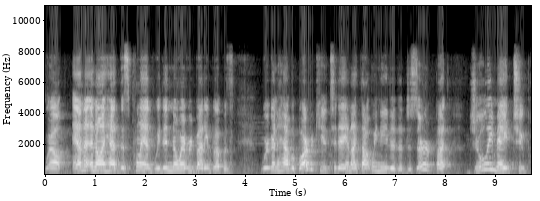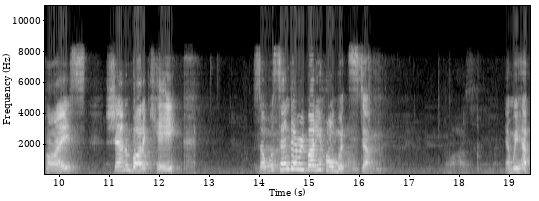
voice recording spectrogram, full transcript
Well, Anna and I had this planned. We didn't know everybody, but was we're going to have a barbecue today, and I thought we needed a dessert. But Julie made two pies. Shannon bought a cake. So we'll send everybody home with stuff. And we have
